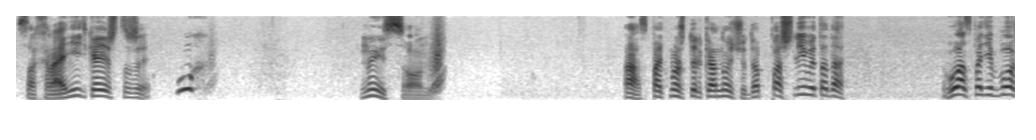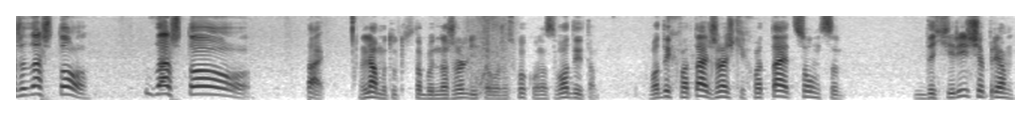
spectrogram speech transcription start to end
Сохранить, конечно же. Ух. Ну и сон. А, спать может только ночью. Да пошли вы тогда. Господи боже, за что? За что? Так, ля, мы тут с тобой нажрали-то уже. Сколько у нас воды там? Воды хватает, жрачки хватает, солнце дохерища прям.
